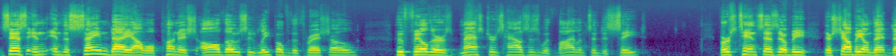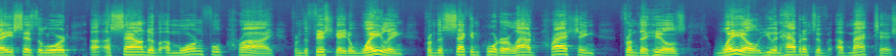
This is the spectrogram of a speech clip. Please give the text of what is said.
It says, in, in the same day I will punish all those who leap over the threshold, who fill their masters' houses with violence and deceit. Verse 10 says, There'll be, There shall be on that day, says the Lord, a, a sound of a mournful cry from the fish gate, a wailing from the second quarter, a loud crashing from the hills. Wail, you inhabitants of, of Maktesh,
